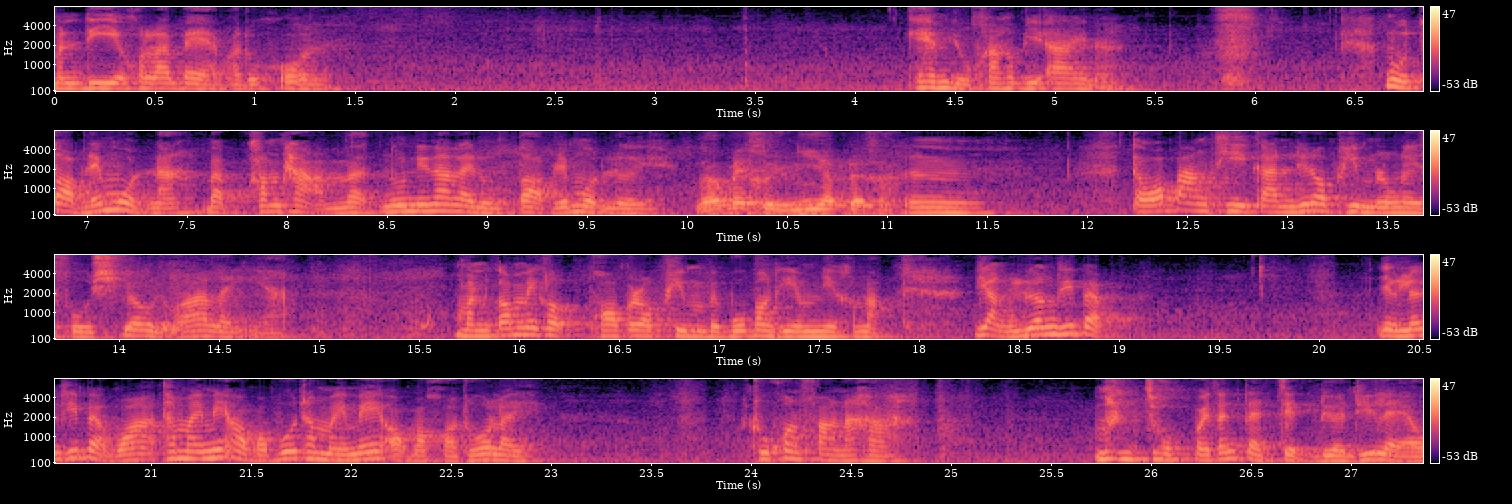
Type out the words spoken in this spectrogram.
มันดีคนละแบบอะทุกคน แกมอยู่ข้างพี่ไอ้ายนะ หนูตอบได้หมดนะ แบบคำถามแบบนู่นนี่นั่นอะไรหนูตอบได้หมดเลย แล้วไม่เคยเงียบด้วยค่ะ อืม แต่ว่าบางทีการที่เราพิมพ์ลงในโซเชียลหรือว่าอะไรเงี้ย มันก็ไม่พอเราพิมพ์ไปปุ๊บบางทีมันมีคำถามอย่างเรื่องที่แบบ อย่างเรื่องที่แบบว่าทำไมไม่ออกมาพูดทำไมไม่ออกมาขอโทษอะไร ทุกคนฟังนะคะ มันจบไปตั้งแต่เจ็ดเดือนที่แล้ว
